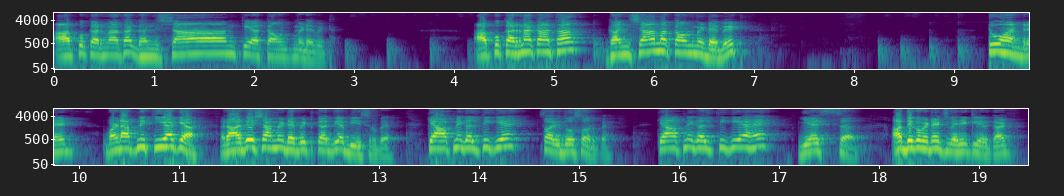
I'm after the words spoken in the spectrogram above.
आपको करना था घनश्याम के अकाउंट में डेबिट आपको करना कहाँ था? घनश्याम अकाउंट में डेबिट 200 बट आपने किया क्या? राधे श्याम में डेबिट कर दिया बीस रुपए। क्या आपने गलती किया है? सॉरी दो सौ रुपए। क्या आपने गलती किया है? यस yes, सर अब देखो बेटा it's very clear cut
